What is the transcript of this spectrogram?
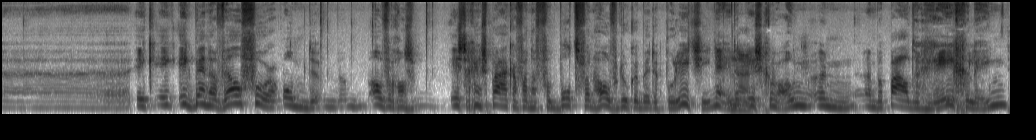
uh, ik, ik, ik ben er wel voor om de. Overigens is er geen sprake van een verbod van hoofddoeken bij de politie. Nee, er is gewoon een, een bepaalde regeling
